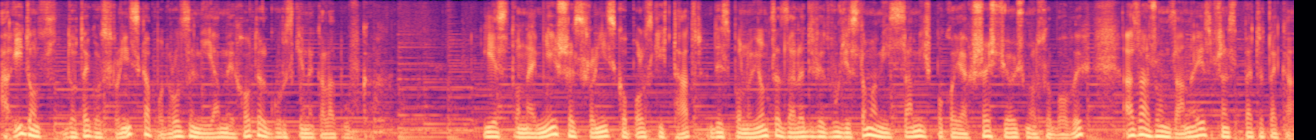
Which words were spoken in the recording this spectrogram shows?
a idąc do tego schroniska po drodze mijamy hotel górski na Kalatówkach. Jest to najmniejsze schronisko polskich Tatr, dysponujące zaledwie 20 miejscami w pokojach 6-8 osobowych, a zarządzane jest przez PTTK.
